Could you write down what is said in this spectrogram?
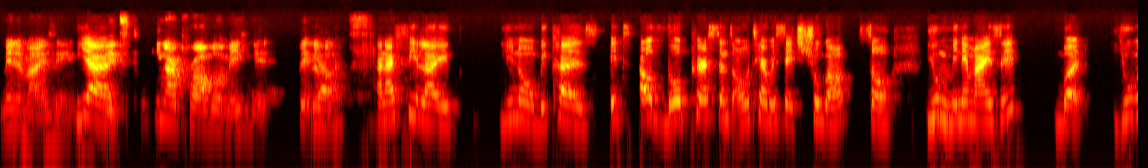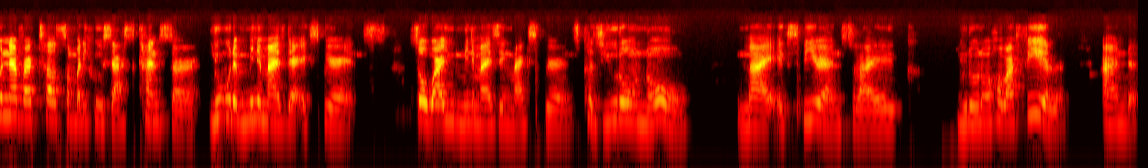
Minimizing. Yeah. It's taking our problem making it bit yeah. and i feel like you know, because it's although persons out here we say it's sugar, so you minimize it, but you would never tell somebody who has cancer, you would have minimized their experience. So why are you minimizing my experience? Because you don't know my experience, like you don't know how I feel. And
